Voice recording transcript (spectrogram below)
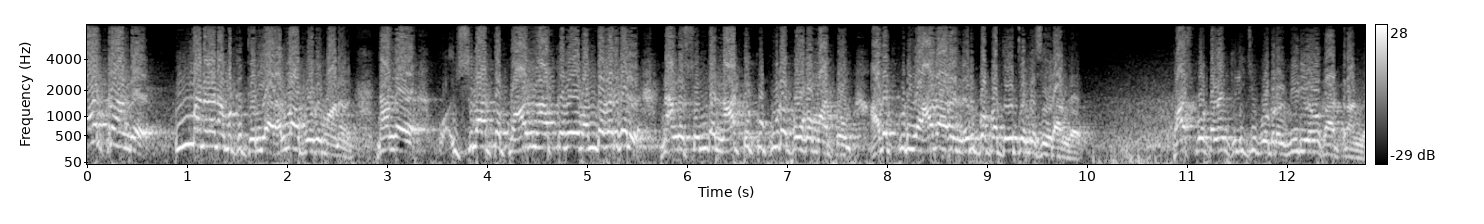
காட்டுறாங்க. உண்மைனா நமக்கு தெரியாது. அல்லாஹ் போதுமானவர். நாங்க இஸ்லாத்தை பாதுகாக்கவே வந்தவர்கள் நாங்க சொந்த நாட்டுக்கு கூட போக மாட்டோம். அதற்குரிய ஆதாரம் நெருப்ப வச்சு என்ன செய்யறாங்க பாஸ்போர்ட் எல்லாம் கிழிச்சு போடுற வீடியோவை காட்டுறாங்க.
